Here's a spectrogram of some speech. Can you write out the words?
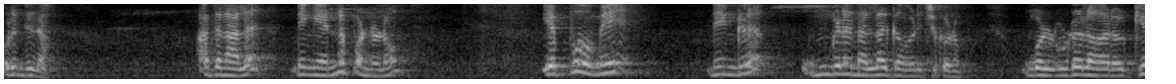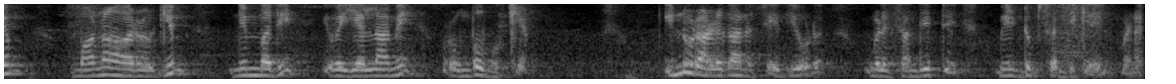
புரிஞ்சுதா? அதனால் நீங்கள் என்ன பண்ணணும்? எப்போவுமே நீங்கள் உங்களை நல்லா கவனிச்சுக்கணும். உங்கள் உடல் ஆரோக்கியம் மன ஆரோக்கியம் நிம்மதி இவை எல்லாமே ரொம்ப முக்கியம். இன்னொரு அழகான செய்தியோடு உங்களை சந்தித்து மீண்டும் சந்திக்கிறேன். வணக்கம்.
